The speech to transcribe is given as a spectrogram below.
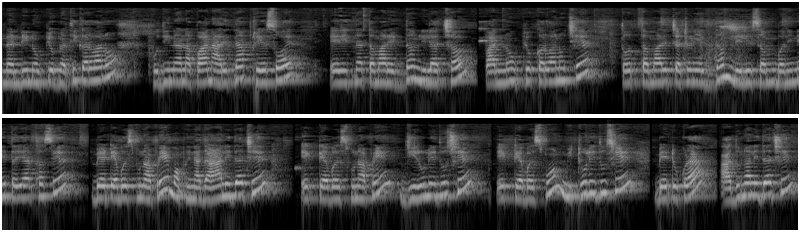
નંડીનો ઉપયોગ નથી કરવાનો. ફુદીનાના પાન આ રીતના ફ્રેશ હોય એ રીતના તમારે એકદમ લીલાછમ પાનનો ઉપયોગ કરવાનો છે. તો તમારી ચટણી એકદમ લીલીસમ બનીને તૈયાર થશે. બે ટેબલ સ્પૂન આપણે મફળીના દાણા લીધા છે. એક ટેબલ સ્પૂન આપણે જીરું લીધું છે. એક ટેબલ સ્પૂન મીઠું લીધું છે. બે ટુકડા આદુના લીધા છે.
